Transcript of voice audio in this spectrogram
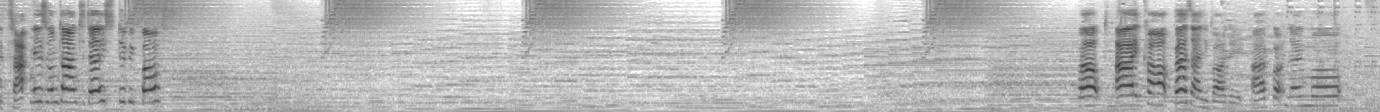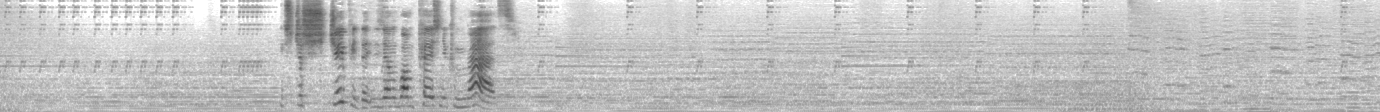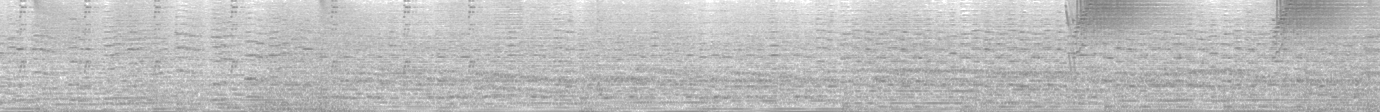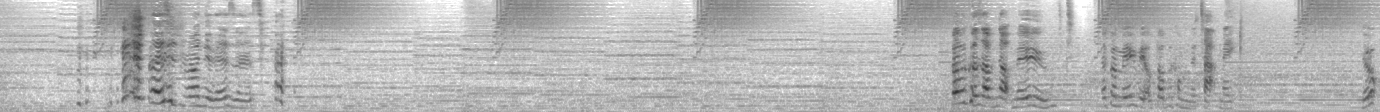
attack me sometime today, stupid boss? Well, I can't res anybody. I've got no more. It's just stupid that there's only one person who can res. Funny, this is. Probably because I've not moved. If I move, it'll probably come and attack me. Nope.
